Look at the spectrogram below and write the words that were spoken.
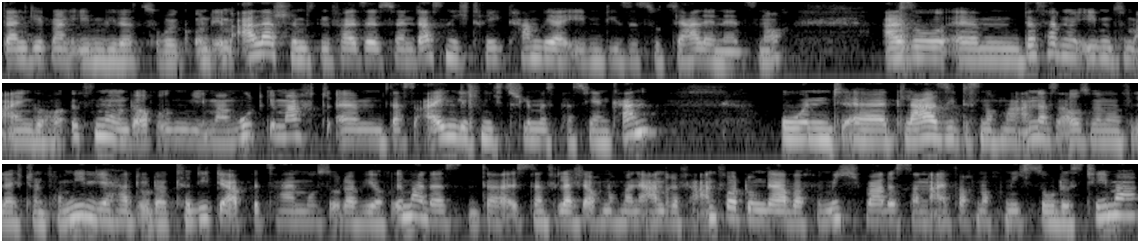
dann geht man eben wieder zurück. Und im allerschlimmsten Fall, selbst wenn das nicht trägt, haben wir ja eben dieses soziale Netz noch. Also ähm, das hat mir eben zum einen geholfen und auch irgendwie immer Mut gemacht, ähm, dass eigentlich nichts Schlimmes passieren kann. Und äh, klar sieht es nochmal anders aus, wenn man vielleicht schon Familie hat oder Kredite abbezahlen muss oder wie auch immer. Das, da ist dann vielleicht auch nochmal eine andere Verantwortung da, aber für mich war das dann einfach noch nicht so das Thema.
